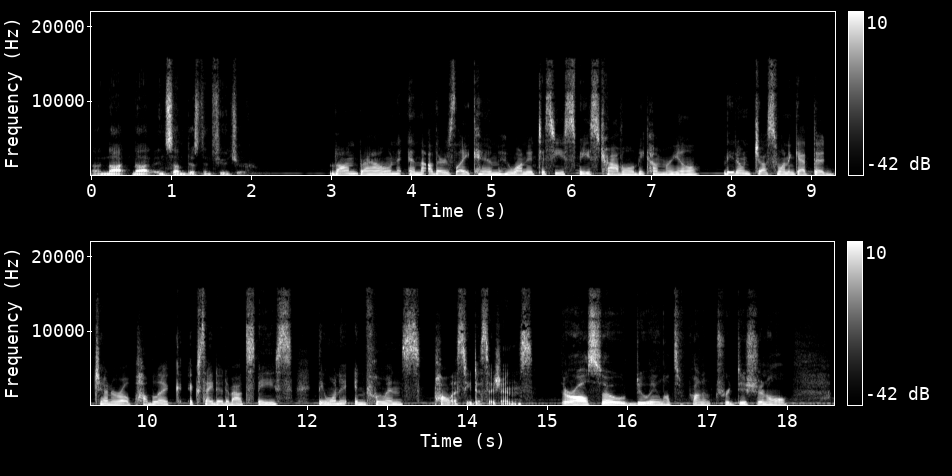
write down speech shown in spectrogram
uh, not not in some distant future. Von Braun and the others like him who wanted to see space travel become real. They don't just want to get the general public excited about space, they want to influence policy decisions. They're also doing lots of kind of traditional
